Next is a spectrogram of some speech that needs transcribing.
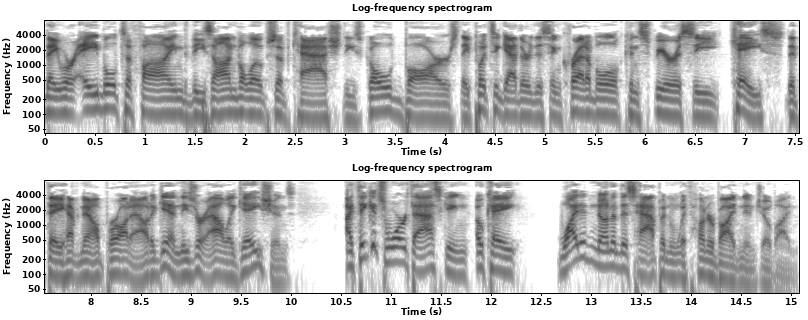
They were able to find these envelopes of cash, these gold bars. They put together this incredible conspiracy case that they have now brought out. Again, these are allegations. I think it's worth asking, okay, why did none of this happen with Hunter Biden and Joe Biden?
